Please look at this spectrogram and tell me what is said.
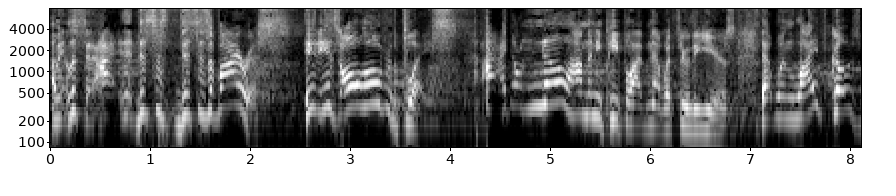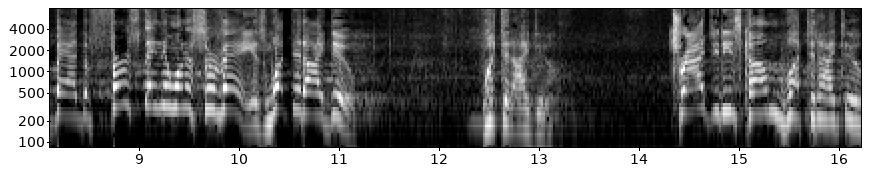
I mean, listen, I, this, is, this is a virus. It is all over the place. I, I don't know how many people I've met with through the years that when life goes bad, the first thing they want to survey is what did I do? What did I do? Tragedies come. What did I do?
